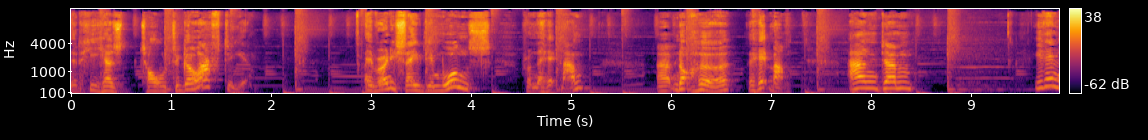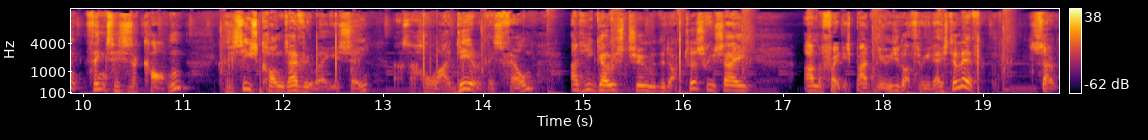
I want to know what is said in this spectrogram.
that he has told to go after you. They've only saved him once from the hitman, uh, not her, the hitman. And um, he then thinks this is a con, because he sees cons everywhere, you see. That's the whole idea of this film. And he goes to the doctors who say, I'm afraid it's bad news, you've got three days to live. So,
